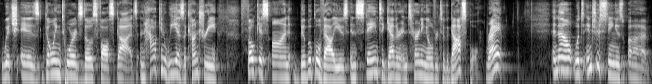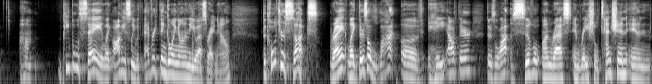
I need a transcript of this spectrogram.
which is going towards those false gods. And how can we as a country focus on biblical values and staying together and turning over to the gospel, right? And now, what's interesting is uh, um, people say, like, obviously, with everything going on in the US right now, the culture sucks, right? Like there's a lot of hate out there. There's a lot of civil unrest and racial tension and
